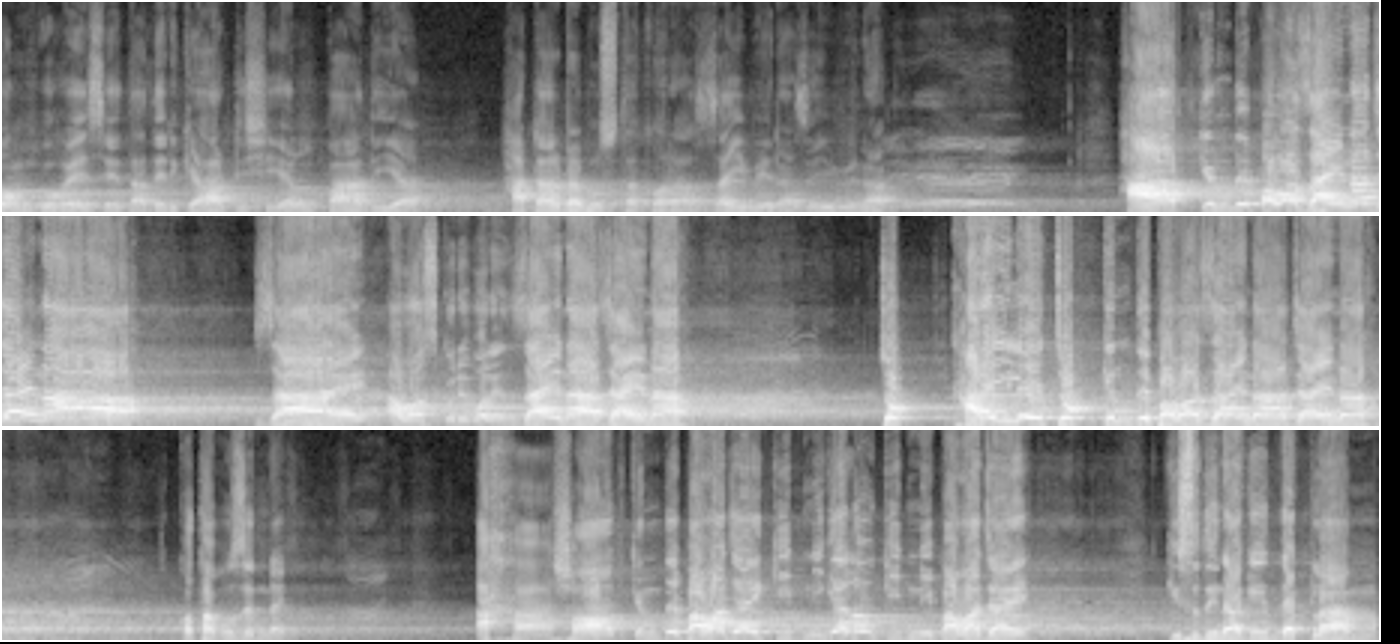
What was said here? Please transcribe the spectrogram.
পঙ্গু হয়েছে, তাদেরকে আর্টিফিশিয়াল পা দিয়া হাঁটার ব্যবস্থা করা যাইবে না যাইবে না। হাত কিনতে পাওয়া যায় না যায় না। যায়, আওয়াজ করে বলেন, যায় না যায় না। চোখ খারাইলে চোখ কিনতে পাওয়া যায় না যায় না। কথা বুঝেন নাই? আহা, সব কিনতে পাওয়া যায়, কিডনি গেলেও কিডনি পাওয়া যায়। কিছুদিন আগেই দেখলাম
